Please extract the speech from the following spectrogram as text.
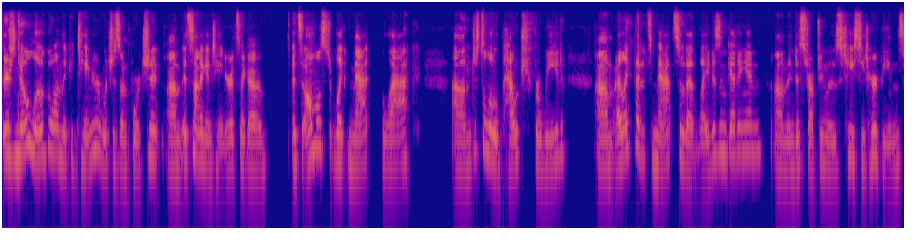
there's no logo on the container, which is unfortunate. Um, it's not a container. It's like a, it's almost like matte black, um, just a little pouch for weed. Um, I like that it's matte so that light isn't getting in um, and disrupting those tasty terpenes.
